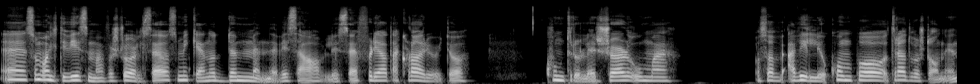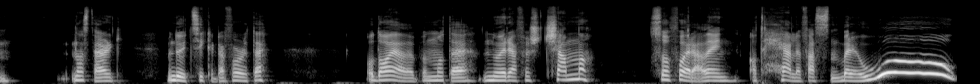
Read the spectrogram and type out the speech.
Eh, som alltid viser meg forståelse, og som ikke er noe dømmende hvis jeg avlyser, fordi at jeg klarer jo ikke å kontrollere sjøl om jeg Altså, jeg vil jo komme på 30-årsdagen din neste helg, men det er jo ikke sikkert jeg får det til. Og da er det på en måte, når jeg først kommer, da, så får jeg den at hele festen bare wow!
